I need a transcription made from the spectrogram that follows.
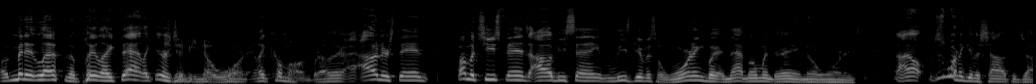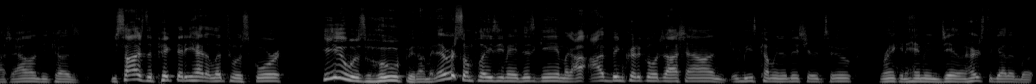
a minute left in a play like that, like there's gonna be no warning. Like, come on, brother. I understand. If I'm a Chiefs fan, I would be saying at least give us a warning, but in that moment, there ain't no warnings. And I just want to give a shout out to Josh Allen because besides the pick that he had that led to a score, he was hooping. I mean, there were some plays he made this game. Like I, I've been critical of Josh Allen, at least coming into this year too, ranking him and Jalen Hurts together, but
